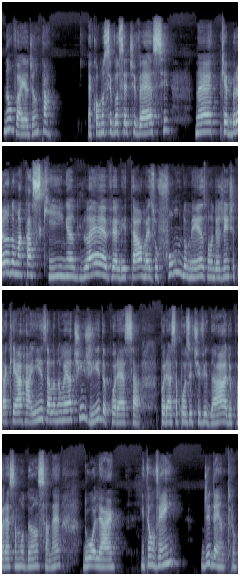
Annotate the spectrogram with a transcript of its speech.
não vai adiantar. É como se você tivesse, né, quebrando uma casquinha leve ali e tal, mas o fundo mesmo, onde a gente está, que é a raiz, ela não é atingida por essa, por essa positividade, ou por essa mudança, né, do olhar. Então vem de dentro.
